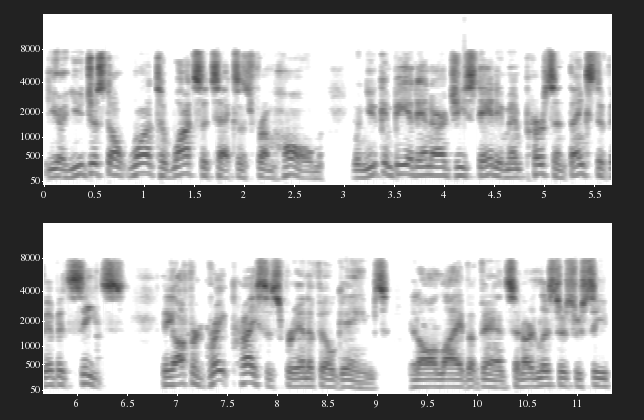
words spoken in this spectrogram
you you just don't want to watch the Texans from home when you can be at NRG Stadium in person, thanks to Vivid Seats. They offer great prices for NFL games and all live events, and our listeners receive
